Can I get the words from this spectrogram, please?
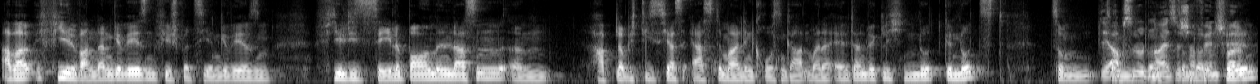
aber viel wandern gewesen, viel spazieren gewesen, viel die Seele baumeln lassen. Ähm, habe, glaube ich, dieses Jahr das erste Mal den großen Garten meiner Eltern wirklich nut genutzt zum, Der zum absolut dort, nice ist auf jeden chillen.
